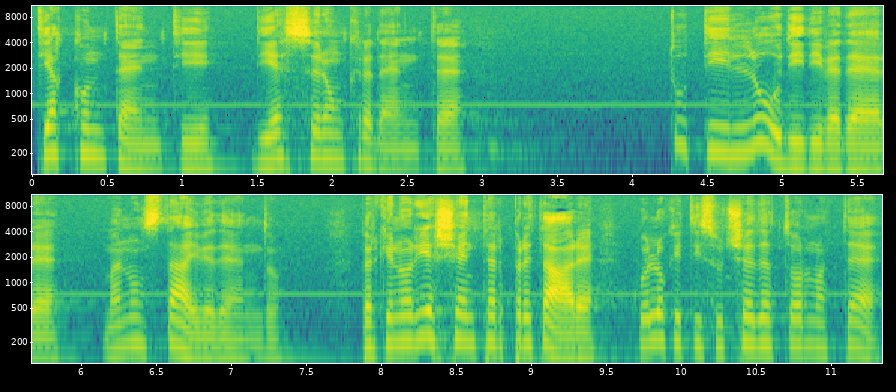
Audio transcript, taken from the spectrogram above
ti accontenti di essere un credente, tu ti illudi di vedere, ma non stai vedendo, perché non riesci a interpretare quello che ti succede attorno a te,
